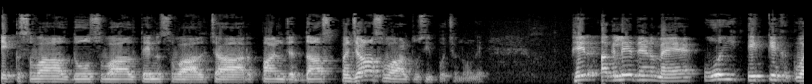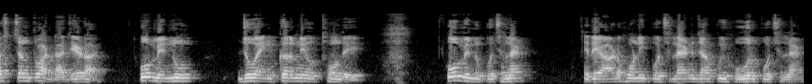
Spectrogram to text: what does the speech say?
ਇੱਕ ਸਵਾਲ, ਦੋ ਸਵਾਲ, ਤਿੰਨ ਸਵਾਲ, ਚਾਰ, ਪੰਜ 10 50 ਸਵਾਲ ਤੁਸੀਂ ਪੁੱਛ ਲਓਗੇ। ਫਿਰ ਅਗਲੇ ਦਿਨ ਮੈਂ ਉਹੀ ਇੱਕ ਇੱਕ ਕੁਐਸਚਨ ਤੁਹਾਡਾ ਜਿਹੜਾ ਹੈ, ਉਹ ਮੈਨੂੰ ਜੋ ਐਂਕਰ ਨੇ ਉੱਥੋਂ ਦੇ ਉਹ ਮੈਨੂੰ ਪੁੱਛ ਲੈਣ। ਰਿਆੜ ਹੋਣੀ ਪੁੱਛ ਲੈਣ ਜਾਂ ਕੋਈ ਹੋਰ ਪੁੱਛ ਲੈਣ।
